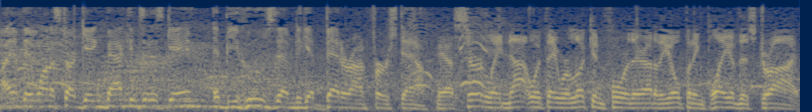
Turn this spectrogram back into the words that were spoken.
I think they want to start getting back into this game. It behooves them to get better on first down. Yeah, certainly not what they were looking for there out of the opening play of this drive.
